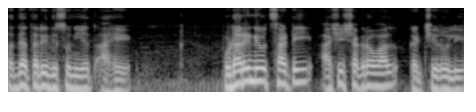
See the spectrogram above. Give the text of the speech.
सध्या तरी दिसून येत आहे. पुढारी न्यूजसाठी आशिष अग्रवाल गडचिरोली.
